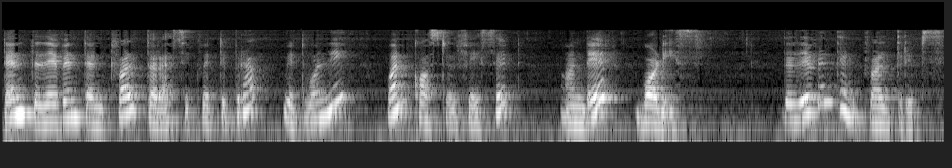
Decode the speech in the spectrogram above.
10th, 11th and 12th thoracic vertebra with only one costal facet on their bodies. The 11th and 12th ribs,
